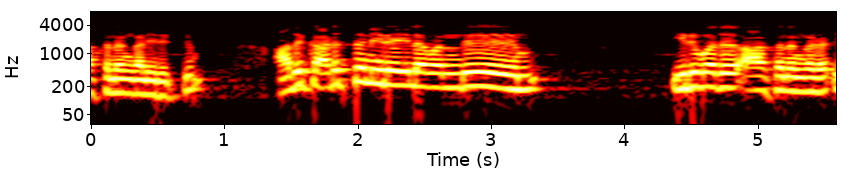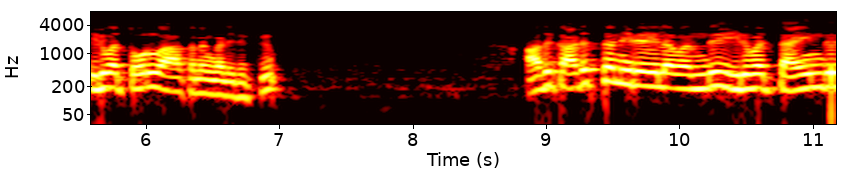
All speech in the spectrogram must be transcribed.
ஆசனங்கள் இருக்கு. அதுக்கு அடுத்த நிறையில் வந்து இருபது ஆசனங்கள் இருபத்தொரு ஆசனங்கள் இருக்கு. அதுக்கு அடுத்த நிறையில் வந்து இருபத்தைந்து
